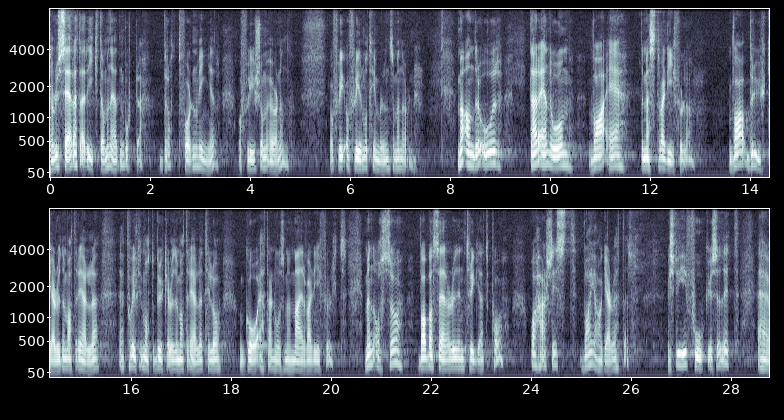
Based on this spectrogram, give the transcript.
Når du ser etter rikdommen, er den borte. Brått får den vinger og flyr som ørnen. Og, fly, og flyr mot himmelen som en ørn. Med andre ord, der er noe om hva er det mest verdifulle. Hva bruker du det materielle eh, På hvilken måte bruker du det materielle til å gå etter noe som er mer verdifullt? Men også hva baserer du din trygghet på? Og her sist hva jager du etter? Hvis du gir fokuset ditt, eh,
